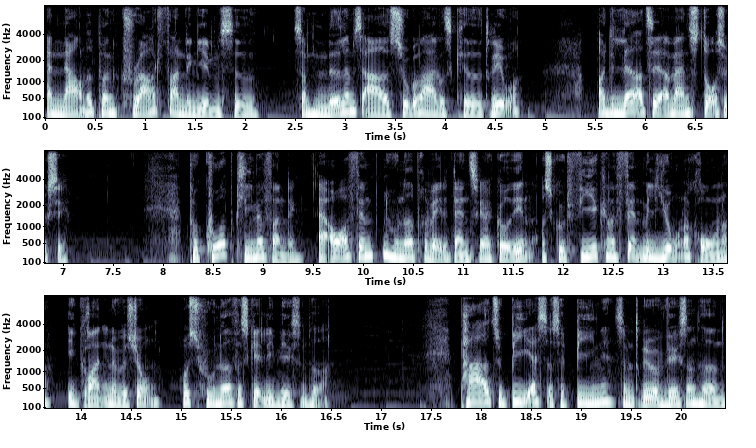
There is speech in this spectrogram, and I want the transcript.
er navnet på en crowdfunding hjemmeside, som den medlemsejede supermarkedskæde driver, og det lader til at være en stor succes. På Coop Klimafunding er over 1.500 private danskere gået ind og skudt 4,5 millioner kroner i grøn innovation hos 100 forskellige virksomheder. Paret Tobias og Sabine, som driver virksomheden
